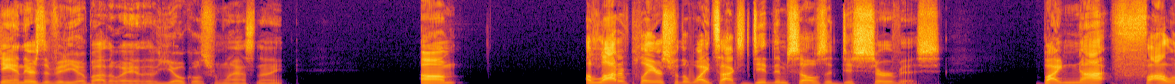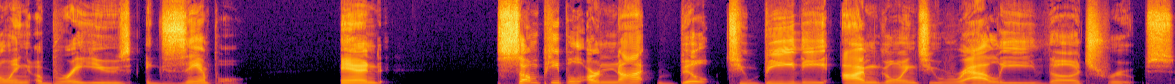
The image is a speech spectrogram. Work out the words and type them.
Dan, there's the video, by the way, of the yokels from last night. Um, a lot of players for the White Sox did themselves a disservice by not following Abreu's example. And some people are not built to be the I'm going to rally the troops.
